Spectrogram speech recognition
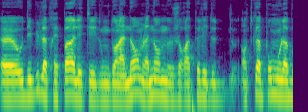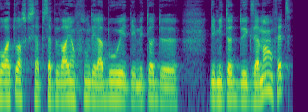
au début de la prépa, elle était donc dans la norme. La norme, je rappelle, est de, en tout cas pour mon laboratoire, parce que ça, ça peut varier en fonction des labos et des méthodes, des méthodes d'examen en fait.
